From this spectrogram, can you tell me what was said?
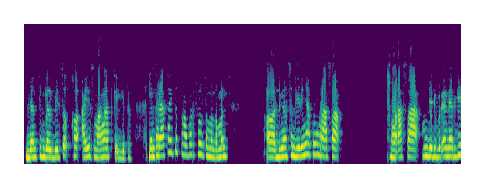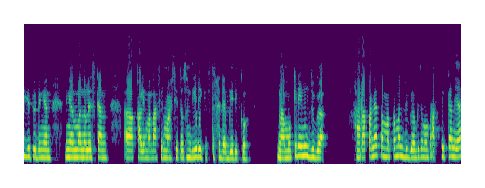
dan tinggal besok kok, ayo semangat, kayak gitu. Dan ternyata itu powerful teman-teman, uh, dengan sendirinya aku ngerasa ngerasa menjadi berenergi gitu dengan dengan menuliskan, uh, kalimat afirmasi itu sendiri gitu terhadap diriku. Nah mungkin ini juga harapannya teman-teman juga bisa mempraktikkan ya,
